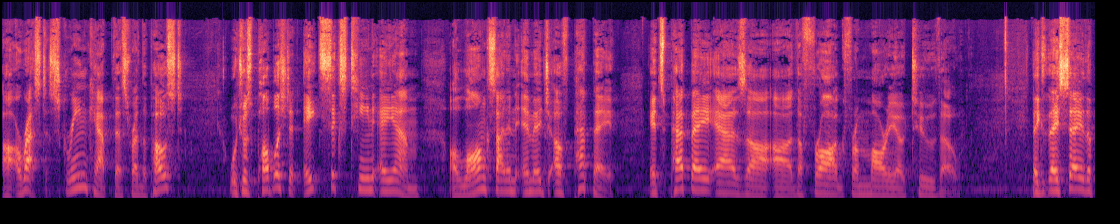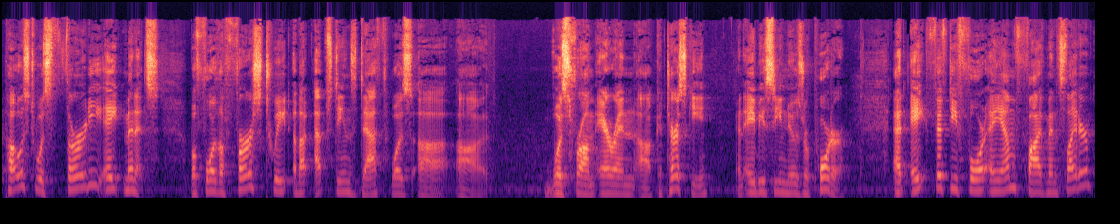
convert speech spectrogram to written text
Uh, arrest. Screen cap this, read the Post, which was published at 8:16 a.m. alongside an image of Pepe. It's Pepe as uh, uh, the frog from Mario 2, though. They, they, say the Post was 38 minutes before the first tweet about Epstein's death was uh, uh, was from Aaron uh, Katersky, an ABC News reporter. At 8:54 a.m., five minutes later,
